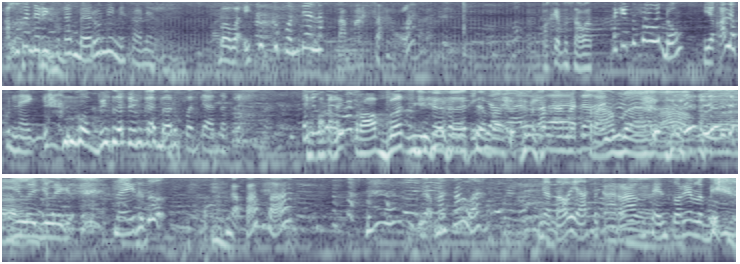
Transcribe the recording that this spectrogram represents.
Aku kan dari Pekanbaru nih misalnya. Bawa itu ke Pontianak, tak masalah. Pakai pesawat. Pakai pesawat dong. Ya kali aku naik mobil dari Pekanbaru Pontianak. Siapa kali Prabas gitu Siapa? kali Kan anak ada. Trabas. gila, gila, gila. Nah itu tuh nggak apa-apa. Nggak masalah. Nggak tahu ya sekarang Iya. sensornya lebih. Iya,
